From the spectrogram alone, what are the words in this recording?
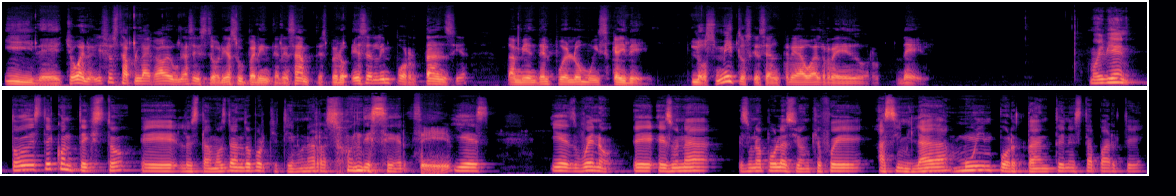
Y de hecho, bueno, eso está plagado de unas historias súper interesantes, pero esa es la importancia también del pueblo muisca y de los mitos que se han creado alrededor de él. Muy bien, todo este contexto eh, lo estamos dando porque tiene una razón de ser. Sí. Y es, y es bueno, eh, es, una, es una población que fue asimilada, muy importante en esta parte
